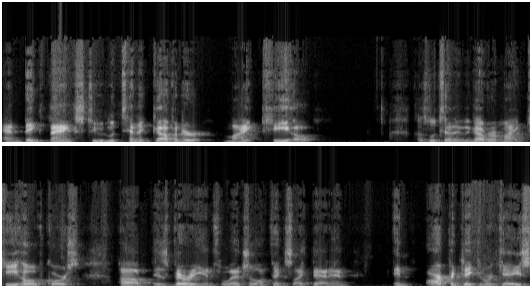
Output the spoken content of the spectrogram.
And big thanks to Lieutenant Governor Mike Kehoe, because Lieutenant Governor Mike Kehoe, of course, uh, is very influential on things like that. And in our particular case,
